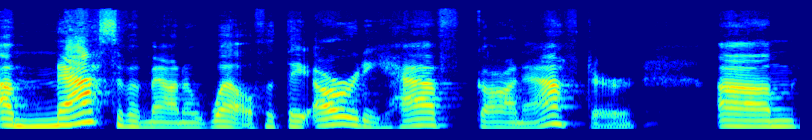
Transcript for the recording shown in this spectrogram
a massive amount of wealth that they already have gone after. Um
